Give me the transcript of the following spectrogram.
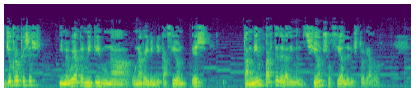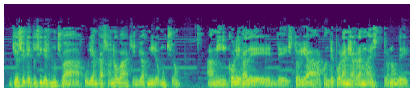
yo creo que es, y me voy a permitir una, una reivindicación, es también parte de la dimensión social del historiador. Yo sé que tú sigues mucho a Julián Casanova, a quien yo admiro mucho, a mi colega de, de historia contemporánea, gran maestro ¿no? de,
